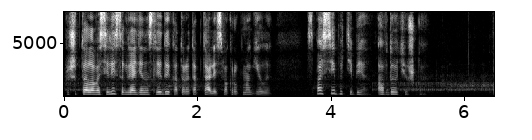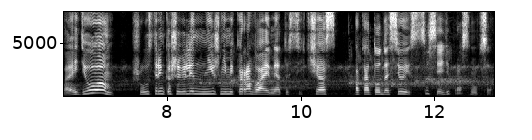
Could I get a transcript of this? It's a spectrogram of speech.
прошептала Василиса, глядя на следы, которые топтались вокруг могилы. Спасибо тебе, Авдотьюшка. Пойдем, шустренько шевели нижними караваями, а то сейчас, пока то да сё, и соседи проснутся.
